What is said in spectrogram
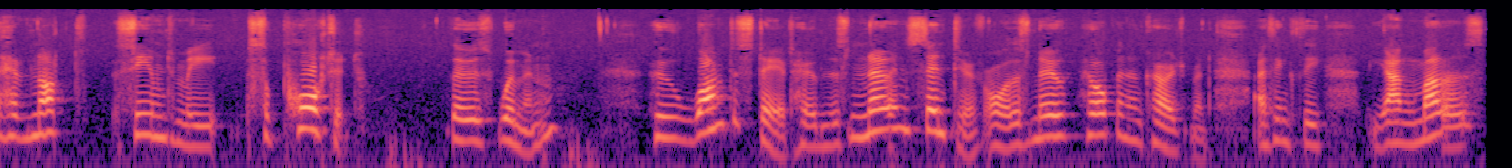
have not seemed to me supported those women who want to stay at home. There's no incentive or there's no help and encouragement. I think the young mothers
